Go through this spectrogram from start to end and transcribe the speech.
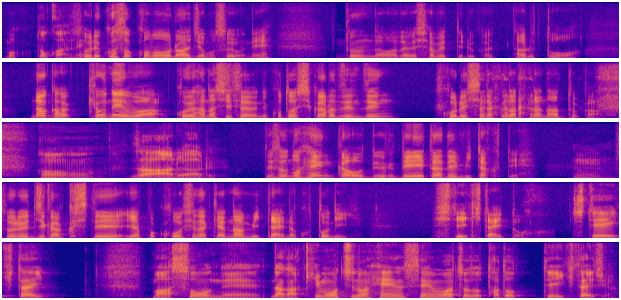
まあとかねそ。れこそこのラジオもそうよね。どんな話題を喋ってるかってなると、なんか去年はこういう話してたのに今年から全然これしなくなったなとか、うんうん。さあ、あるある。で、その変化をデータで見たくて、うん。それを自覚して、やっぱこうしなきゃなみたいなことにしていきたいと。していきたい。まあそうね。だから気持ちの変遷はちょっと辿っていきたいじゃん。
